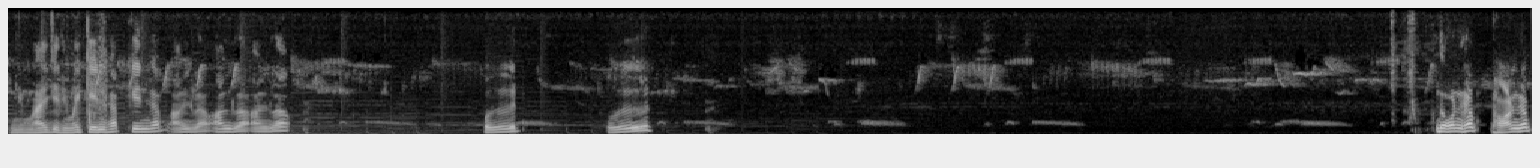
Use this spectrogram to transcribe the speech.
กินอีกไหมกินอีไหมกินครับ กินครับ เอาอีกแล้ว เอาอีกแล้ว เอาอีกแล้วปืดปืด โดนครับ ถอนครับ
